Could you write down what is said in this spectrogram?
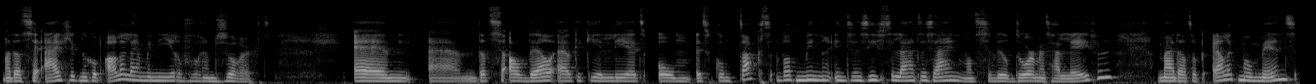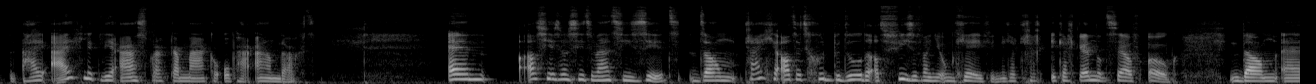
maar dat zij eigenlijk nog op allerlei manieren voor hem zorgt. En um, dat ze al wel elke keer leert om het contact wat minder intensief te laten zijn, want ze wil door met haar leven. Maar dat op elk moment hij eigenlijk weer aanspraak kan maken op haar aandacht. En als je in zo'n situatie zit, dan krijg je altijd goed bedoelde adviezen van je omgeving. Ik herken dat zelf ook. Dan uh,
